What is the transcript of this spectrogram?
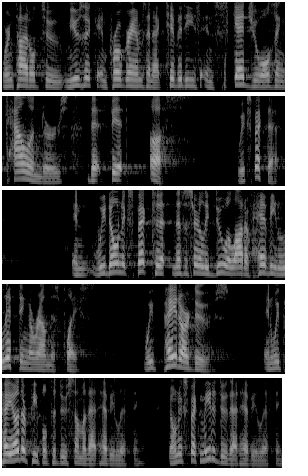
We're entitled to music and programs and activities and schedules and calendars that fit us. We expect that. And we don't expect to necessarily do a lot of heavy lifting around this place. We've paid our dues, and we pay other people to do some of that heavy lifting. Don't expect me to do that heavy lifting.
